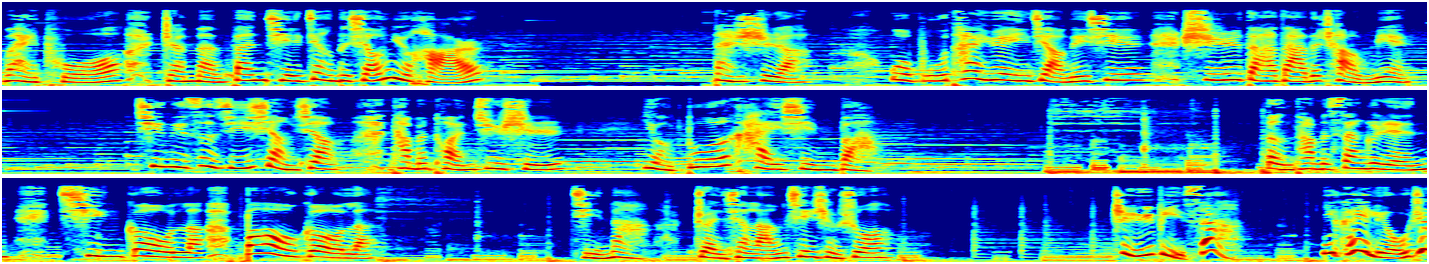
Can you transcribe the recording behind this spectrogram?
外婆沾满番茄酱的小女孩，但是啊，我不太愿意讲那些湿哒哒的场面，请你自己想象他们团聚时。有多开心吧！等他们三个人亲够了、抱够了，吉娜转向狼先生说：“至于比萨，你可以留着，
